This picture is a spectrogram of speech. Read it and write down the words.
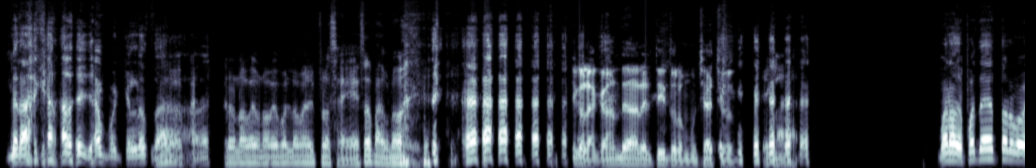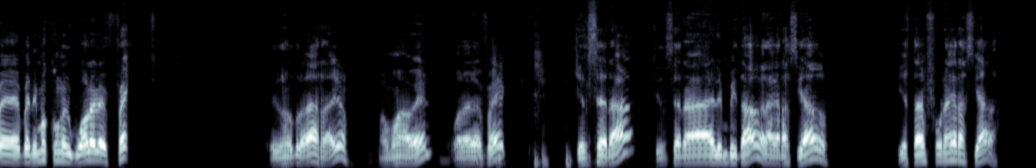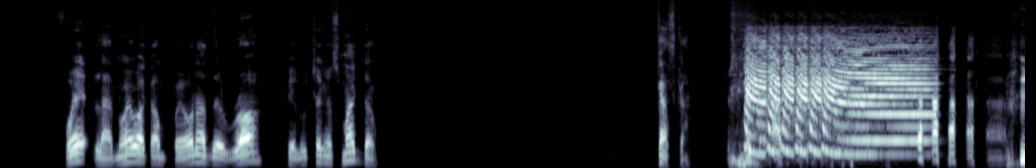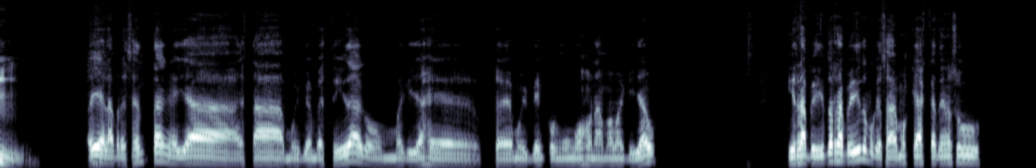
Mira la cara de ella porque él lo sabe. Pero uno ve, uno ve por lo menos el proceso para uno. Digo, le acaban de dar el título, muchachos. claro, Bueno, después de esto eh, venimos con el Waller Effect. Y nosotros, ah, rayos, vamos a ver, Waller Effect. ¿Quién será? ¿Quién será el invitado, el agraciado? Y esta vez fue una agraciada. Fue la nueva campeona de Raw que lucha en SmackDown. Casca. Oye, la presentan, ella está muy bien vestida, con un maquillaje, se ve muy bien con un ojo nada más maquillado. Y rapidito, rapidito, porque sabemos que Asuka tiene su-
